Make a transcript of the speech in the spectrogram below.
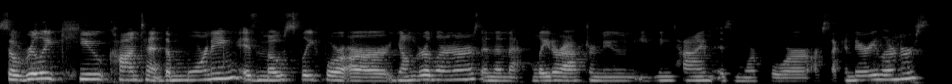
so really cute content. The morning is mostly for our younger learners, and then that later afternoon, evening time is more for our secondary learners.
